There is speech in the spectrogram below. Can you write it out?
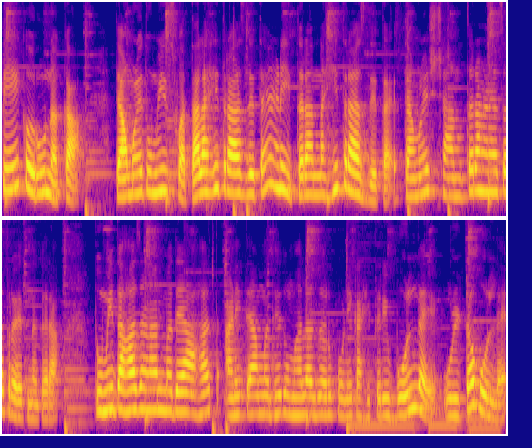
ते करू नका. त्यामुळे तुम्ही स्वतःलाही त्रास देताय आणि इतरांनाही त्रास देताय. त्यामुळे शांत राहण्याचा प्रयत्न करा. तुम्ही दहा जणांमध्ये आहात आणि त्यामध्ये तुम्हाला जर कोणी काहीतरी बोललंय उलटं बोललंय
